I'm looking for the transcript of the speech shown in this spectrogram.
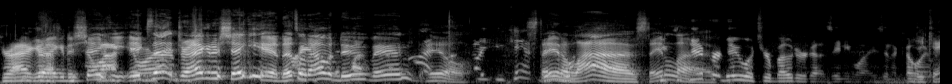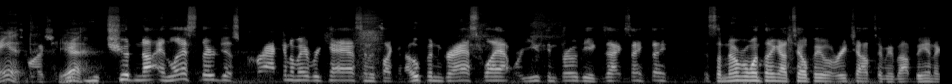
dragging, dragging a shaky exact dragging a shaky head. That's what I would do, man. Hell. Oh, you can't Staying alive, staying you alive. never do what your boater does, anyways. In a co You can't. You- Yeah. you should not unless they're just cracking them every cast and it's like an open grass flat where you can throw the exact same thing. It's the number one thing I tell people that reach out to me about being a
